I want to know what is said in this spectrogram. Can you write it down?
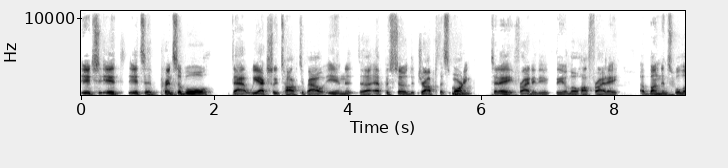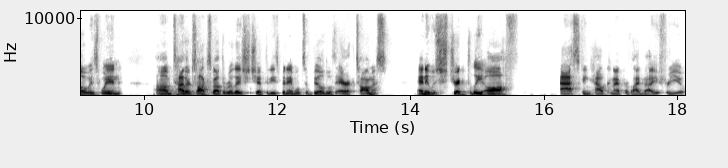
it's it it's a principle that we actually talked about in the episode that dropped this morning, today, Friday, the, the Aloha Friday, Abundance Will Always Win. Um, Tyler talks about the relationship that he's been able to build with Eric Thomas. And it was strictly off asking, How can I provide value for you?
